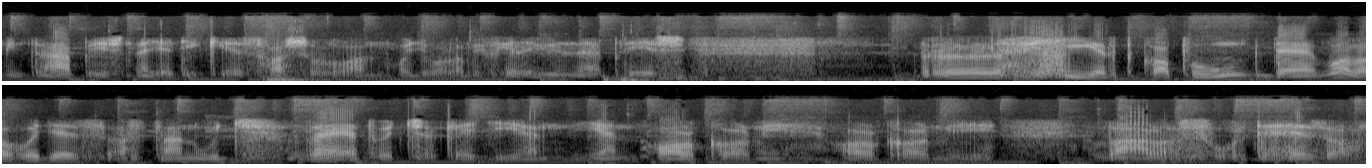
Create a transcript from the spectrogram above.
mint április 4-éhez hasonlóan, hogy valamiféle ünneplés ről hírt kapunk, de valahogy ez aztán úgy lehet, hogy csak egy ilyen, ilyen alkalmi, alkalmi válasz volt ehhez a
